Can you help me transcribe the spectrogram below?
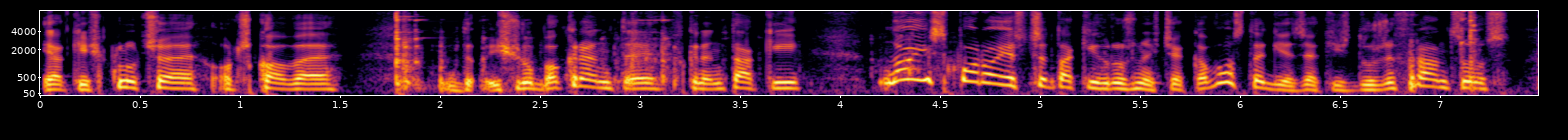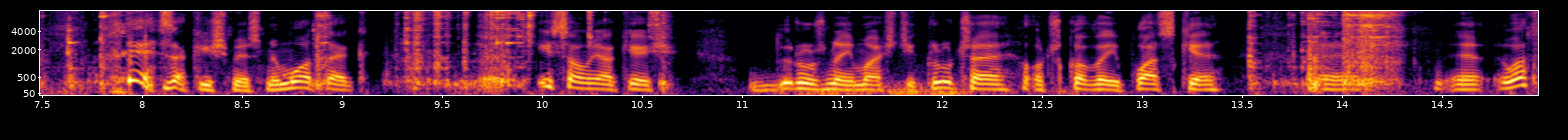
jakieś klucze oczkowe, śrubokręty, wkrętaki. No i sporo jeszcze takich różnych ciekawostek. Jest jakiś duży Francuz, jest jakiś śmieszny młotek e, i są jakieś różnej maści klucze oczkowe i płaskie. E, e, ład-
